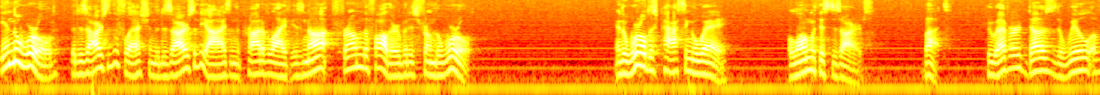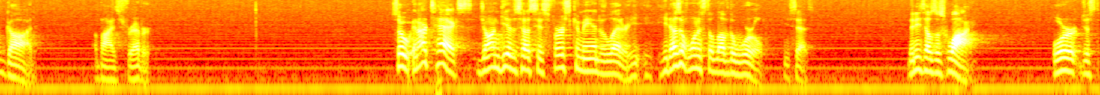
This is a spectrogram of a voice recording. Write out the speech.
in the world, the desires of the flesh and the desires of the eyes and the pride of life, is not from the Father, but is from the world. And the world is passing away along with its desires. But whoever does the will of God abides forever. So, in our text, John gives us his first command of the letter. He, he doesn't want us to love the world, he says. Then he tells us why. Or, just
